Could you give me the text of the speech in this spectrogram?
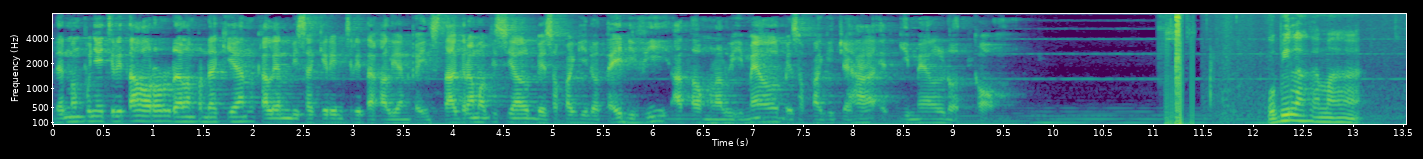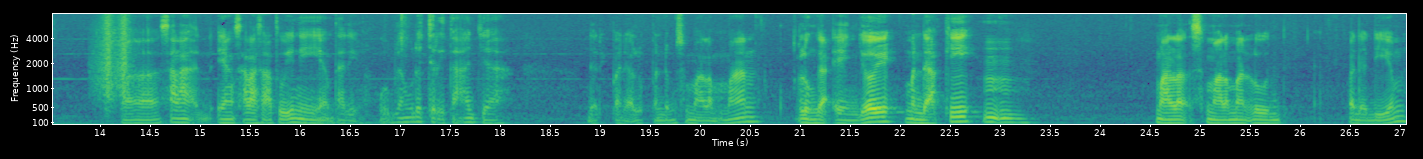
dan mempunyai cerita horor dalam pendakian, kalian bisa kirim cerita kalian ke Instagram official besokpagi.idv atau melalui email besokpagi.ch@gmail.com. gue bilang sama eh, salah yang salah satu ini yang tadi gue bilang udah cerita aja daripada lu pendem semalaman lu nggak enjoy mendaki Mm-mm. Malah semalaman lu pada diem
